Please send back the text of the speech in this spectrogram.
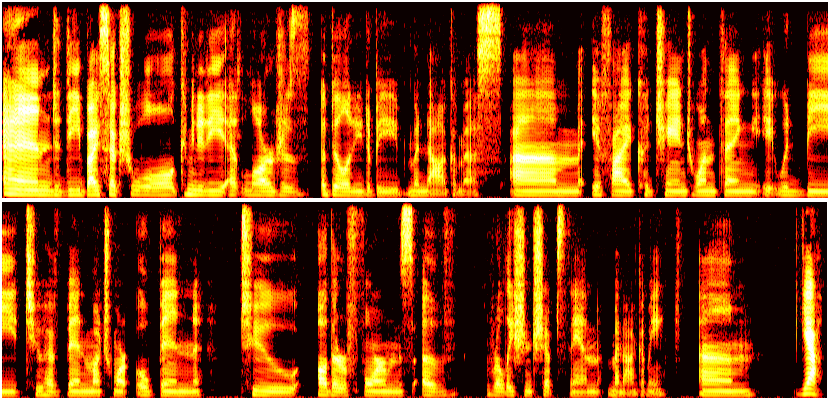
and the bisexual community at large's ability to be monogamous. Um, if I could change one thing, it would be to have been much more open to other forms of relationships than monogamy. Um, yeah,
